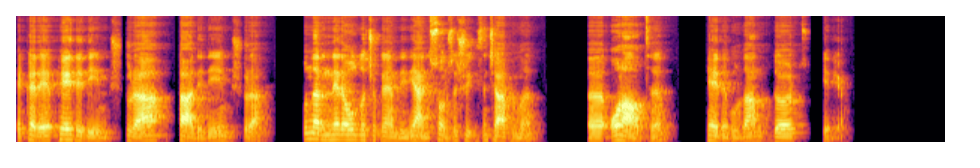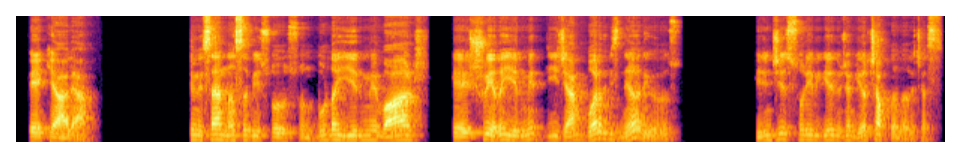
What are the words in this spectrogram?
P kare P dediğim şura, K dediğim şura. Bunların nere olduğu da çok önemli değil. Yani sonuçta şu ikisinin çarpımı e, 16. P de buradan 4 geliyor. Pekala. Şimdi sen nasıl bir sorusun? Burada 20 var. E, şuraya da 20 diyeceğim. Bu arada biz ne arıyoruz? Birinci soruya bir geri döneceğim. Yarıçaplarını arayacağız.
